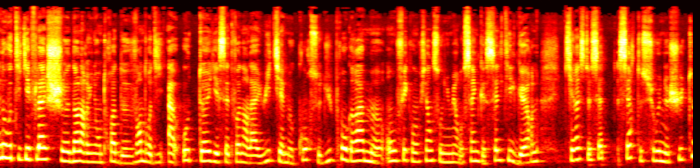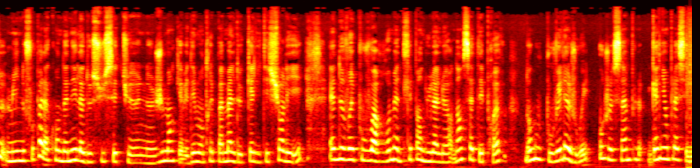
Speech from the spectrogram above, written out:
Un nouveau ticket flash dans la réunion 3 de vendredi à Hauteuil et cette fois dans la huitième course du programme. On fait confiance au numéro 5 Celtic Girl qui reste certes sur une chute mais il ne faut pas la condamner là-dessus. C'est une jument qui avait démontré pas mal de qualité sur les haies. Elle devrait pouvoir remettre les pendules à l'heure dans cette épreuve donc vous pouvez la jouer au jeu simple gagnant placé.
